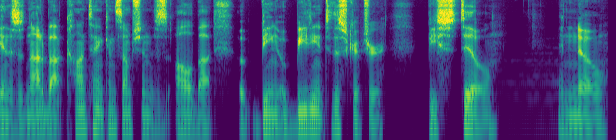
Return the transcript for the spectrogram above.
Again, this is not about content consumption. This is all about uh, being obedient to the scripture. Be still and know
